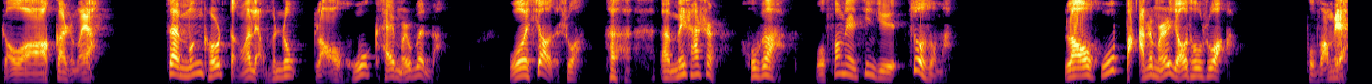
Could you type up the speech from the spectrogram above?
找我干什么呀？在门口等了两分钟，老胡开门问道。我笑着说：“哈哈，呃，没啥事胡哥，我方便进去坐坐吗？老胡把着门摇头说：“不方便。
